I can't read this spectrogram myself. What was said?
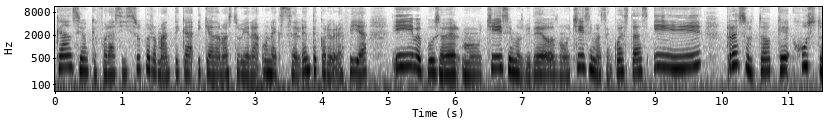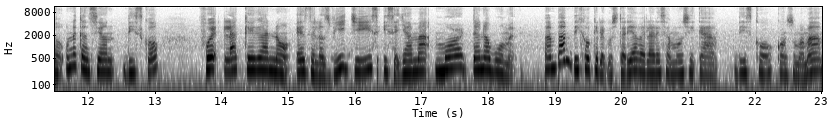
canción que fuera así súper romántica y que además tuviera una excelente coreografía y me puse a ver muchísimos videos, muchísimas encuestas y resultó que justo una canción disco fue la que ganó. Es de los Bee Gees y se llama More Than a Woman. Pam Pam dijo que le gustaría bailar esa música disco con su mamá.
